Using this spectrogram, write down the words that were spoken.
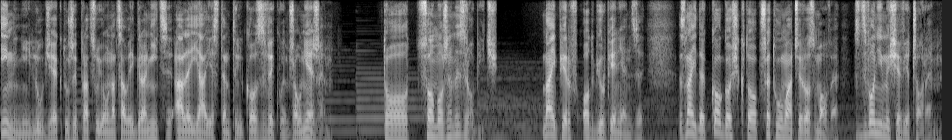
inni ludzie, którzy pracują na całej granicy, ale ja jestem tylko zwykłym żołnierzem. To co możemy zrobić? Najpierw odbiór pieniędzy. Znajdę kogoś, kto przetłumaczy rozmowę. Zdzwonimy się wieczorem.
